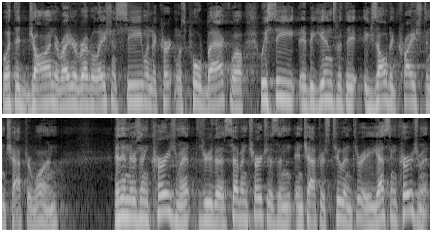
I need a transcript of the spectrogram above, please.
What did John, the writer of Revelation, see when the curtain was pulled back? Well, we see it begins with the exalted Christ in chapter 1. And then there's encouragement through the seven churches in, in chapters 2 and 3. Yes, encouragement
